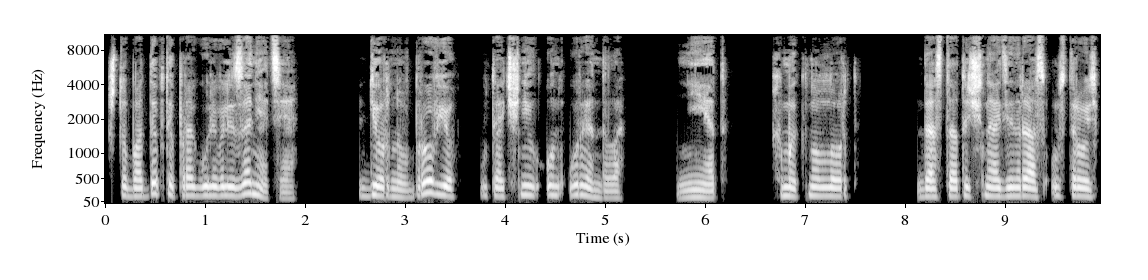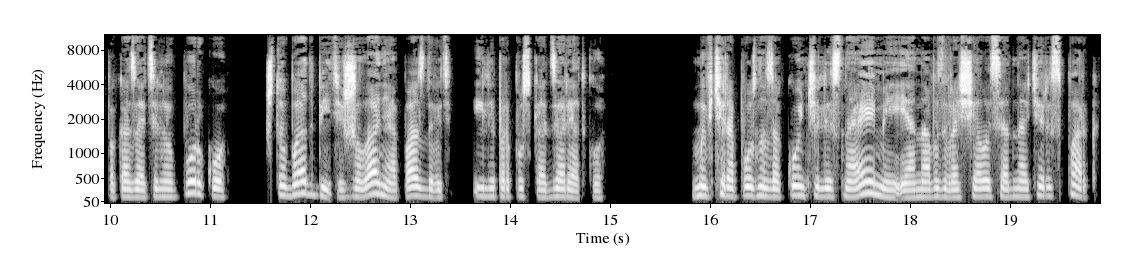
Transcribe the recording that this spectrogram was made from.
чтобы адепты прогуливали занятия?» Дернув бровью, уточнил он у Рэндала. «Нет», — хмыкнул лорд. Достаточно один раз устроить показательную порку, чтобы отбить желание опаздывать или пропускать зарядку. Мы вчера поздно закончили с Наэми, и она возвращалась одна через парк.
